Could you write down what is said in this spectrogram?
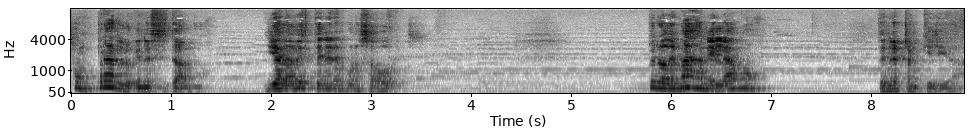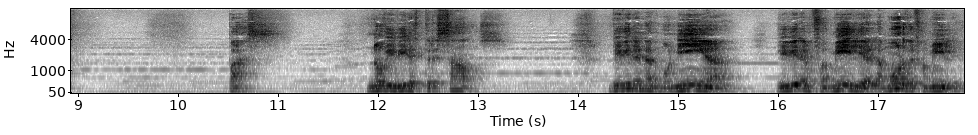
comprar lo que necesitamos y a la vez tener algunos ahorros. Pero además anhelamos tener tranquilidad paz, no vivir estresados, vivir en armonía, vivir en familia, el amor de familia.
